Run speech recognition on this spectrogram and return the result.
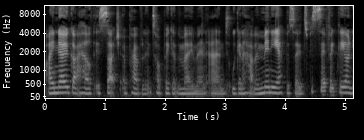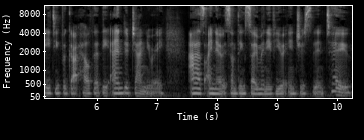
I know gut health is such a prevalent topic at the moment, and we're going to have a mini episode specifically on eating for gut health at the end of January, as I know it's something so many of you are interested in too.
